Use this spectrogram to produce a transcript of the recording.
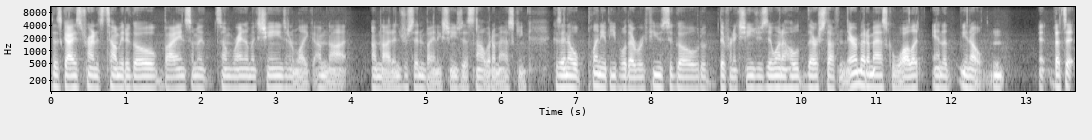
this guy's trying to tell me to go buy in some some random exchange, and I'm like, I'm not. I'm not interested in buying exchange. That's not what I'm asking. Because I know plenty of people that refuse to go to different exchanges. They want to hold their stuff in their MetaMask wallet, and a, you know, eh, that's it.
